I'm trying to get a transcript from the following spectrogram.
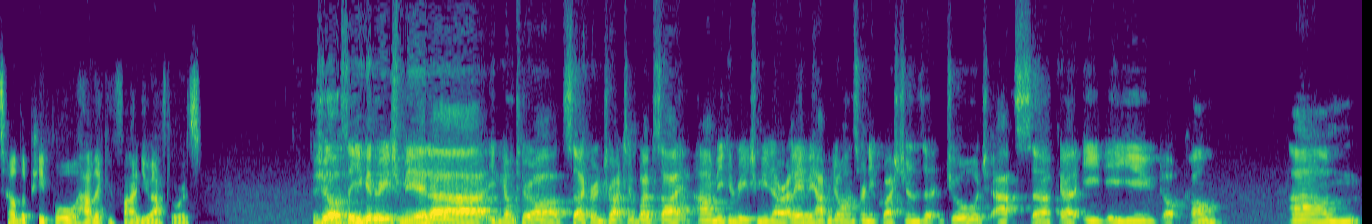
tell the people how they can find you afterwards. For sure. So you can reach me at uh, you can come through our Circa Interactive website. Um, you can reach me directly. I'd be happy to answer any questions at george at circaedu.com. Um,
